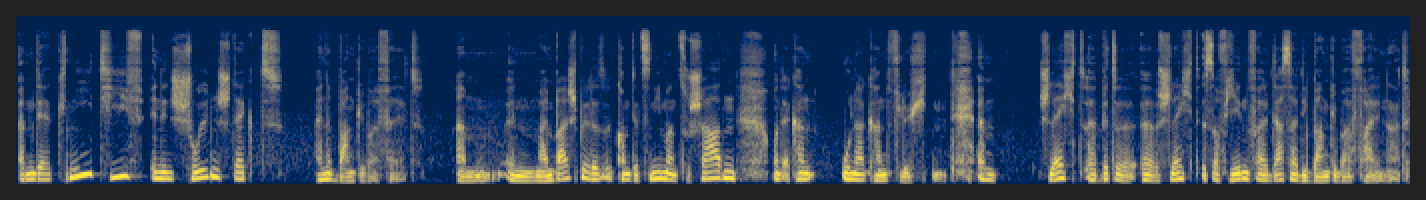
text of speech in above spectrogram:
ähm, der knietief in den Schulden steckt, eine Bank überfällt. Ähm, in meinem Beispiel kommt jetzt niemand zu Schaden und er kann unerkannt flüchten. Ähm, Schlecht, äh, bitte, äh, schlecht ist auf jeden Fall, dass er die Bank überfallen hat.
